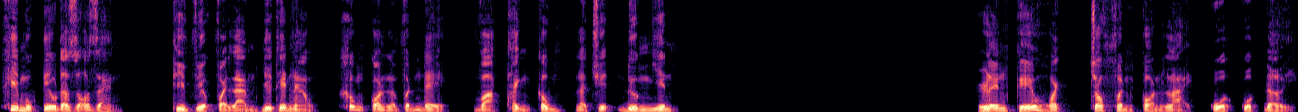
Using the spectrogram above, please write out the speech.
Khi mục tiêu đã rõ ràng, thì việc phải làm như thế nào không còn là vấn đề và thành công là chuyện đương nhiên. Lên kế hoạch cho phần còn lại của cuộc đời.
